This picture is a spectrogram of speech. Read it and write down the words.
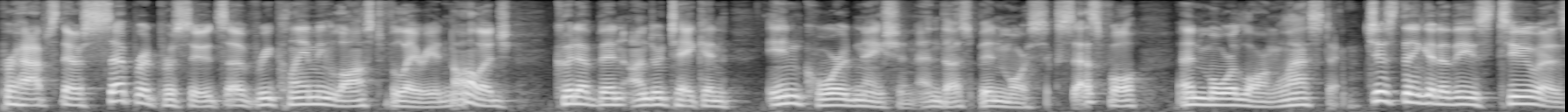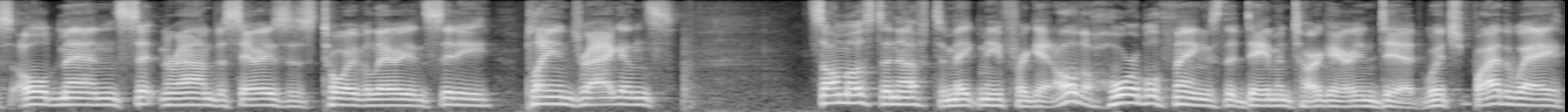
perhaps their separate pursuits of reclaiming lost Valyrian knowledge could have been undertaken in coordination and thus been more successful and more long lasting. Just thinking of these two as old men sitting around Viserys' toy Valyrian city, playing dragons. It's almost enough to make me forget all the horrible things that Daemon Targaryen did, which, by the way,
